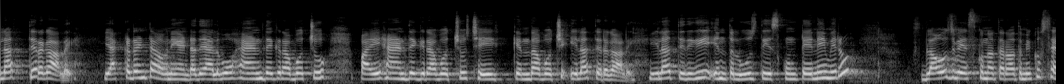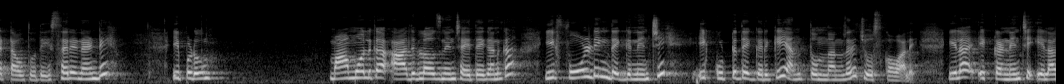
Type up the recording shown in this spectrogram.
ఇలా తిరగాలి. ఎక్కడంటే అవనియండి అది ఎల్బో హ్యాండ్ దగ్గర అవ్వచ్చు పై హ్యాండ్ దగ్గర అవ్వచ్చు చే కింద అవ్వచ్చు ఇలా తిరగాలి. ఇలా తిరిగి ఇంత లూజ్ తీసుకుంటేనే మీరు బ్లౌజ్ వేసుకున్న తర్వాత మీకు సెట్ అవుతుంది. సరేనండి? ఇప్పుడు మామూలుగా ఆది బ్లౌజ్ నుంచి అయితే కనుక ఈ ఫోల్డింగ్ దగ్గర నుంచి ఈ కుట్టు దగ్గరికి ఎంత ఉందన్నది చూసుకోవాలి. ఇలా ఇక్కడి నుంచి ఇలా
